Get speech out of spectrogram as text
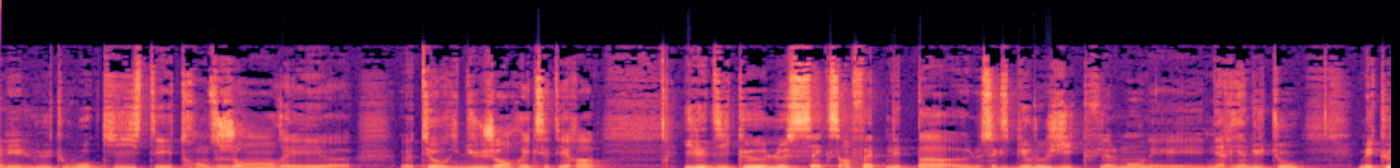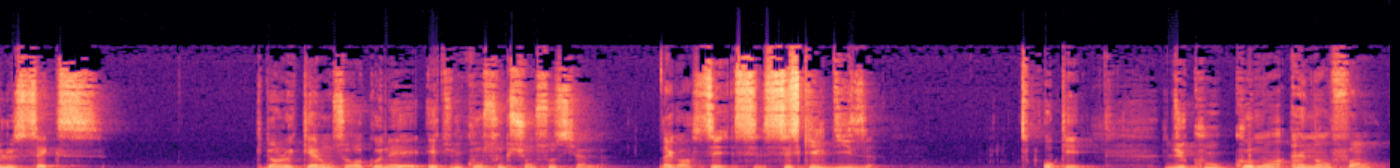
et les luttes wokistes et transgenres et euh, théories du genre, etc. Il est dit que le sexe, en fait, n'est pas le sexe biologique finalement n'est rien du tout, mais que le sexe dans lequel on se reconnaît est une construction sociale. D'accord? C'est ce qu'ils disent. Ok. Du coup, comment un enfant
